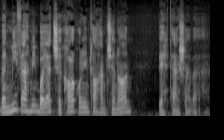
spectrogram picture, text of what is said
و می‌فهمیم باید چه کار کنیم تا همچنان بهتر شود.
